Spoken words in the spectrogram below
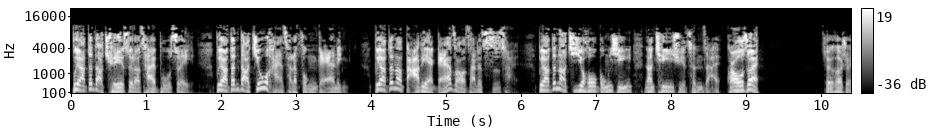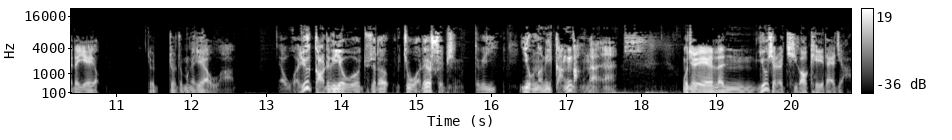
不要等到缺水了才补水，不要等到久旱才能逢甘霖，不要等到大便干燥才能吃菜，不要等到急火攻心让情绪存在。快喝水！催喝水的也有，就就这么个业务啊。我就搞这个业务，就觉得就我这个水平，这个业务能力杠杠的，嗯。我觉得能有效的提高 K 代价，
